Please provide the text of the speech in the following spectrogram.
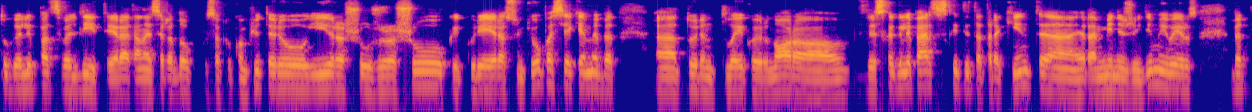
tu gali pats valdyti. Yra tenais yra daug visokių kompiuterių, įrašų, užrašų, kai kurie yra sunkiau pasiekiami, bet turint laiko ir noro viską gali persiskaityti, atrakinti, yra mini žaidimai įvairūs, bet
